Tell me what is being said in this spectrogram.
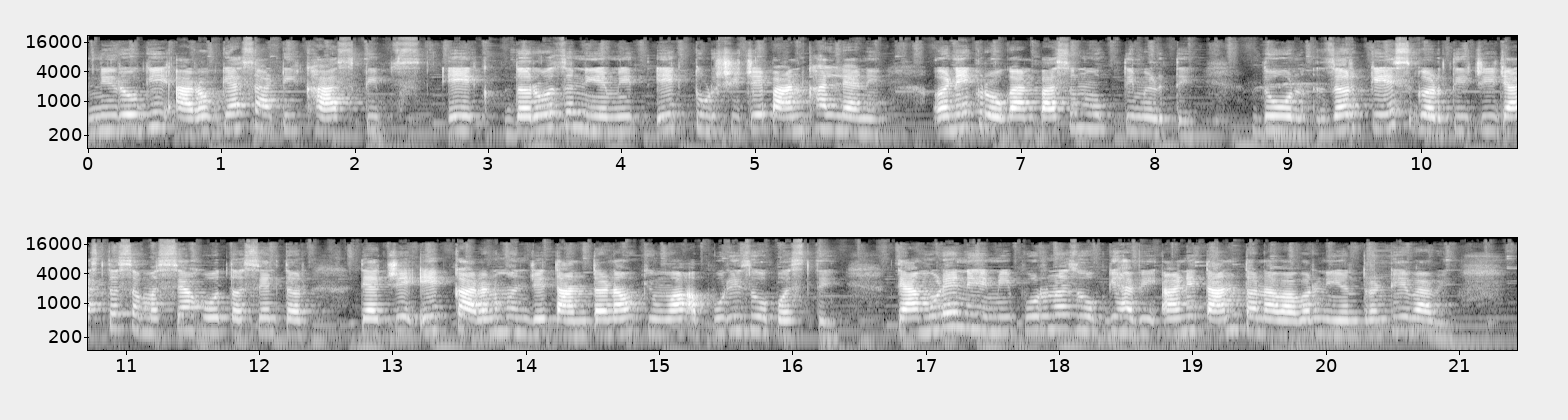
निरोगी आरोग्यासाठी खास टिप्स. एक दररोज नियमित एक तुळशीचे पान खाल्ल्याने अनेक रोगांपासून मुक्ती मिळते. दोन जर केस गळतीची जास्त समस्या होत असेल तर त्याचे एक कारण म्हणजे ताणतणाव किंवा अपुरी झोप असते. त्यामुळे नेहमी पूर्ण झोप घ्यावी आणि ताणतणावावर नियंत्रण ठेवावे.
